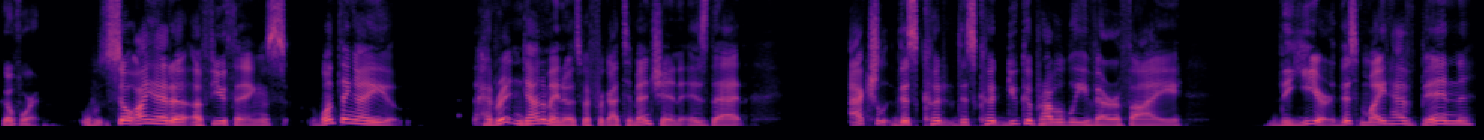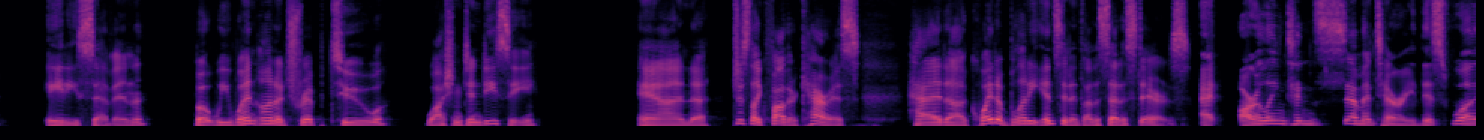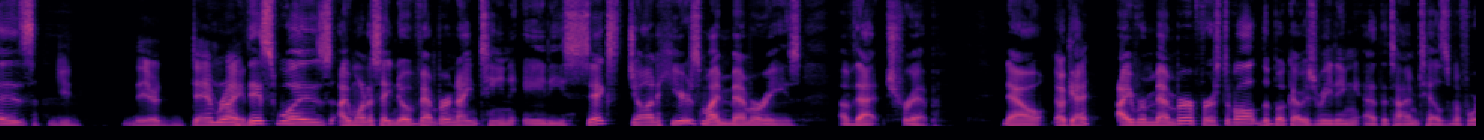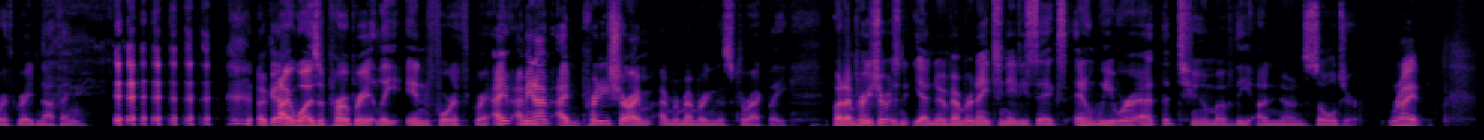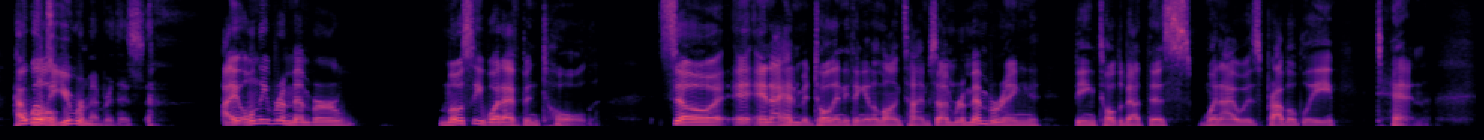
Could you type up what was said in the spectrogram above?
go for it. So I had a, a few things. One thing I had written down in my notes but forgot to mention is that actually this could this could you could probably verify the year. This might have been 87, but we went on a trip to Washington D.C. and just like Father Karras had uh, quite a bloody incident on a set of stairs. At Arlington Cemetery, this was You you're damn right. this was I want to say November 1986. John, here's my memories of that trip. Now, Okay. I remember first of all the book I was reading at the time, Tales of a Fourth Grade Nothing. okay. I was appropriately in fourth grade. I, I mean, I'm I'm pretty sure I'm I'm remembering this correctly, but I'm pretty sure it was yeah November 1986, and we were at the Tomb of the Unknown Soldier. right. How well, Well- do you remember this? I only remember mostly what I've been told. So, and I hadn't been told anything in a long time. So I'm remembering being told about this when I was probably 10.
